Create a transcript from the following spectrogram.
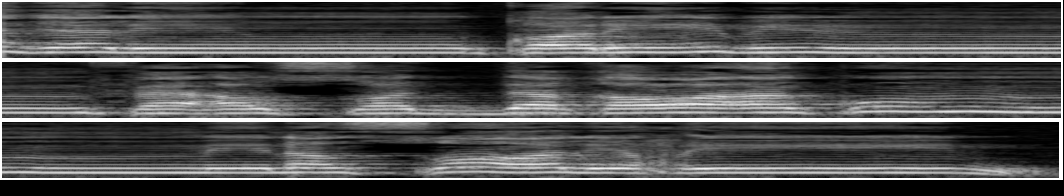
أجل قريب فأصدق وأكن من الصالحين.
